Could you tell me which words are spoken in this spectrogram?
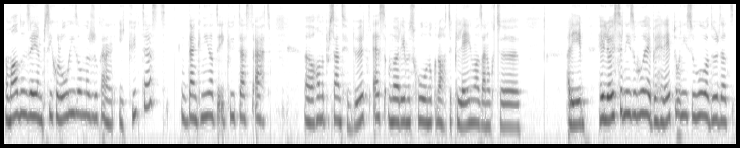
Normaal doen zij een psychologisch onderzoek en een IQ-test. Ik denk niet dat de IQ-test echt uh, eh, 100% gebeurd is, omdat Remus gewoon ook nog te klein was en ook te... Allee, hij luistert niet zo goed, hij begrijpt ook niet zo goed, waardoor dat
